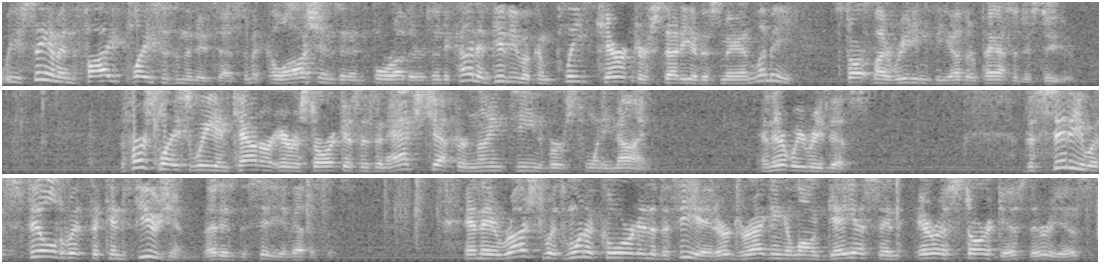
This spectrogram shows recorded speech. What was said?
We see him in five places in the New Testament, Colossians and in four others. And to kind of give you a complete character study of this man, let me start by reading the other passages to you. The first place we encounter Aristarchus is in Acts chapter 19, verse 29. And there we read this The city was filled with the confusion, that is, the city of Ephesus. And they rushed with one accord into the theater, dragging along Gaius and Aristarchus, there he is,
